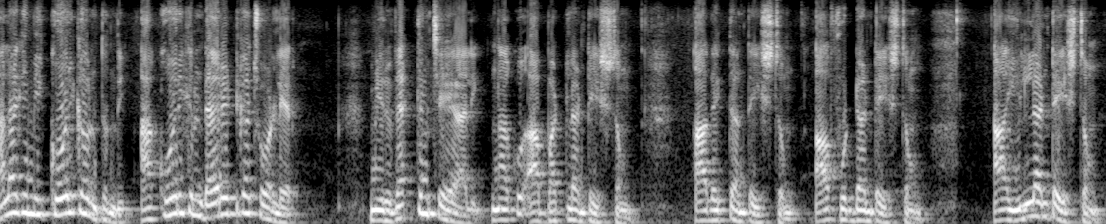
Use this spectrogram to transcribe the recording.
అలాగే మీ కోరిక ఉంటుంది. ఆ కోరికను డైరెక్ట్గా చూడలేరు. మీరు వ్యక్తం చేయాలి. నాకు ఆ బట్టలు అంటే ఇష్టం. ఆ వ్యక్తి అంటే ఇష్టం. ఆ ఫుడ్ అంటే ఇష్టం. ఆ ఇల్లు అంటే ఇష్టం.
